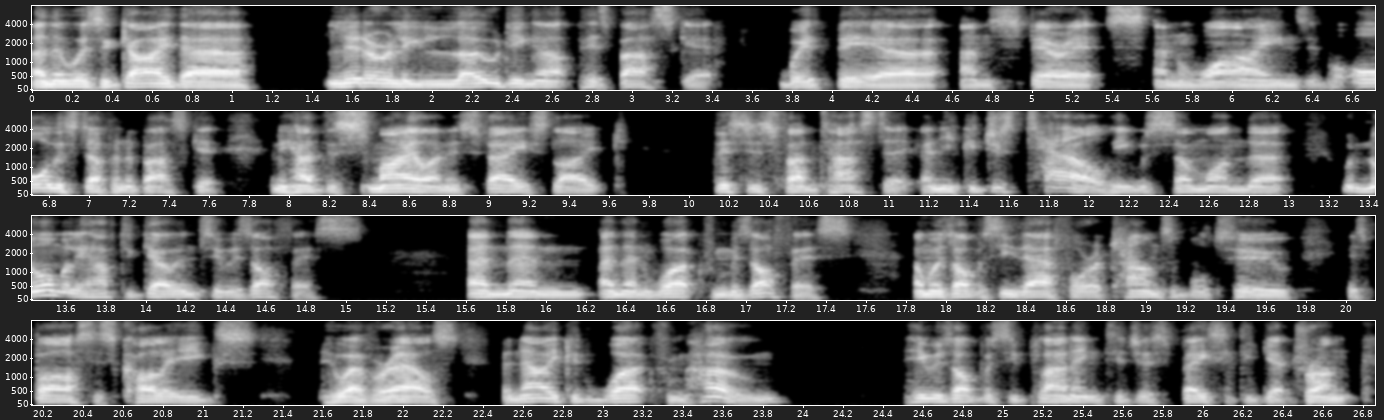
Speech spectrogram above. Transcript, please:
And there was a guy there literally loading up his basket with beer and spirits and wines, all this stuff in a basket. And he had this smile on his face, like, this is fantastic. And you could just tell he was someone that would normally have to go into his office and then and then work from his office and was obviously therefore accountable to his boss, his colleagues, whoever else. But now he could work from home. He was obviously planning to just basically get drunk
